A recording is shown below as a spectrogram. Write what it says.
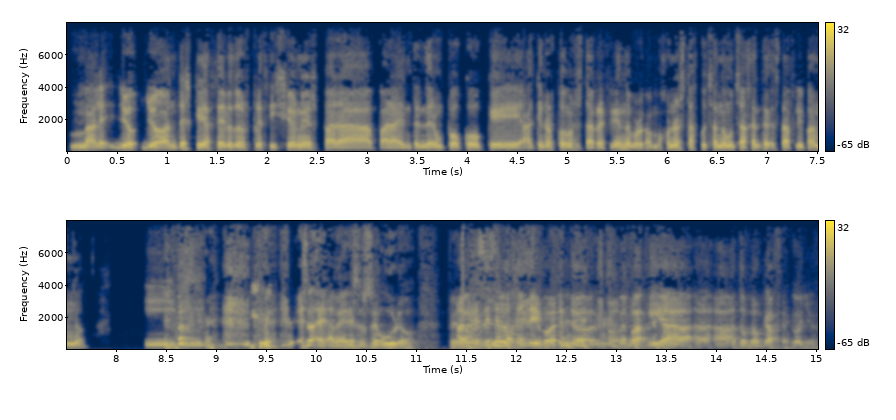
Vale, yo, yo antes quería hacer dos precisiones para, entender un poco que, a qué nos podemos estar refiriendo, porque a lo mejor nos está escuchando mucha gente que está flipando Y, a ver, eso seguro. A ver, ese es el objetivo, ¿eh? Yo no vengo aquí a, tomar un café, coño.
